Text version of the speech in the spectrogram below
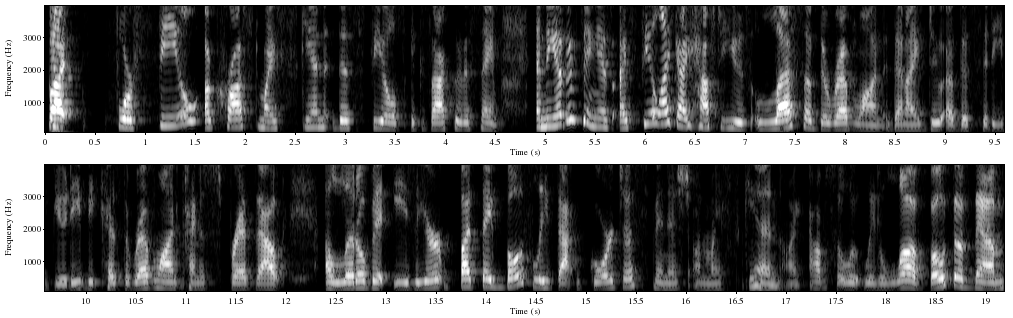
But for feel across my skin this feels exactly the same. And the other thing is i feel like i have to use less of the revlon than i do of the city beauty because the revlon kind of spreads out a little bit easier but they both leave that gorgeous finish on my skin. I absolutely love both of them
